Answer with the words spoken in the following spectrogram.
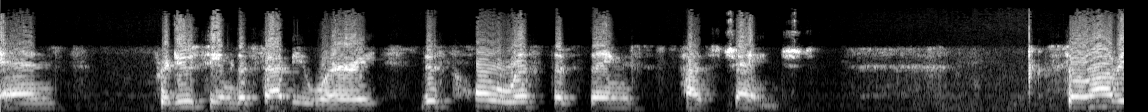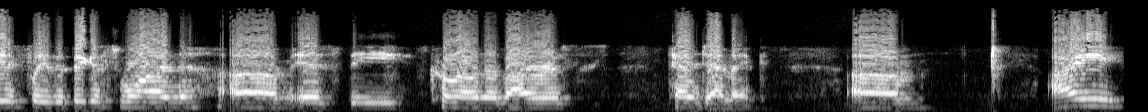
and producing the February, this whole list of things has changed. So obviously the biggest one um, is the coronavirus pandemic. Um, I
